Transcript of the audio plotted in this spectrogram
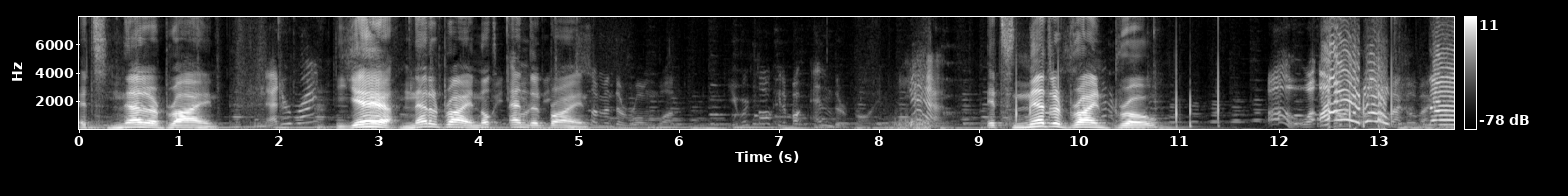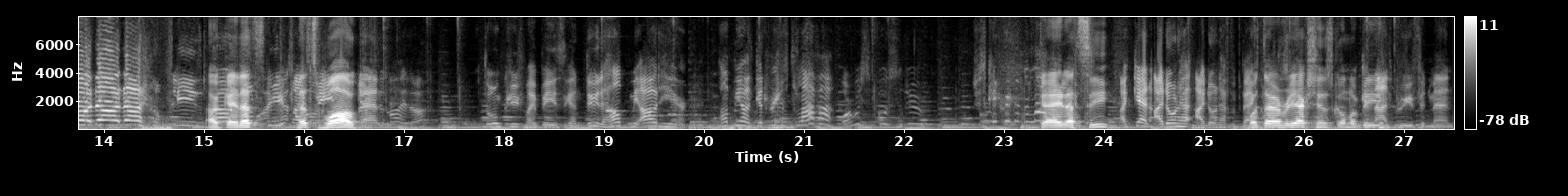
It's Netherbrine. Netherbrine? Yeah, Netherbrine, not Enderbrine. You summoned the wrong one. You were talking about Enderbrine. Yeah. It's Netherbrine, bro. Oh, well, oh no! back, go back. No, no, no, no, please. no, Okay, don't let's- grief let's walk. again. Denied, huh? Don't grief my base again. Dude, help me out here. Help me out. Get rid of the lava. What are we supposed to do? Just get rid of the lava. Okay, let's see I can't. I don't have. I don't have a back. what their reaction is gonna We be. We cannot grief it, man.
